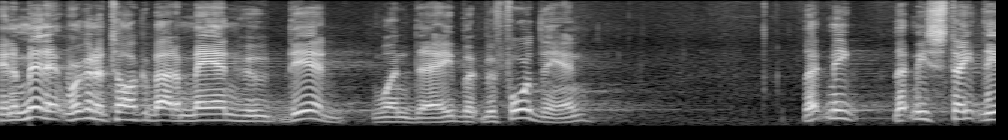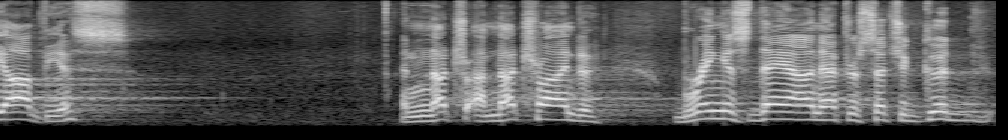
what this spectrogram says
In a minute, we're going to talk about a man who did one day, but before then, let me, let me state the obvious. And I'm not, I'm not trying to bring us down after such a good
